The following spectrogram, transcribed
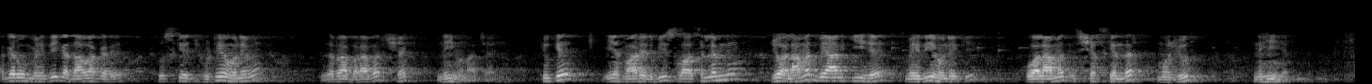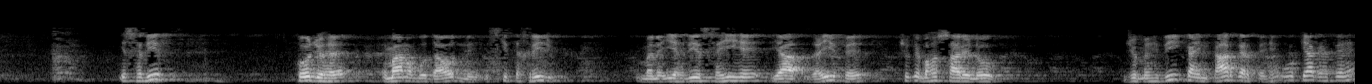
اگر وہ مہندی کا دعویٰ کرے، تو اس کے جھوٹے ہونے میں ذرا برابر شک نہیں ہونا چاہیے۔ کیونکہ یہ ہمارے نبی صلی اللہ علیہ وسلم نے جو علامت بیان کی ہے مہدی ہونے کی، وہ علامت اس شخص کے اندر موجود نہیں ہے۔ اس حدیث کو جو ہے امام ابو داود نے اس کی تخریج، میں نے یہ حدیث صحیح ہے یا ضعیف ہے، چونکہ بہت سارے لوگ جو مہدی کا انکار کرتے ہیں، وہ کیا کہتے ہیں؟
